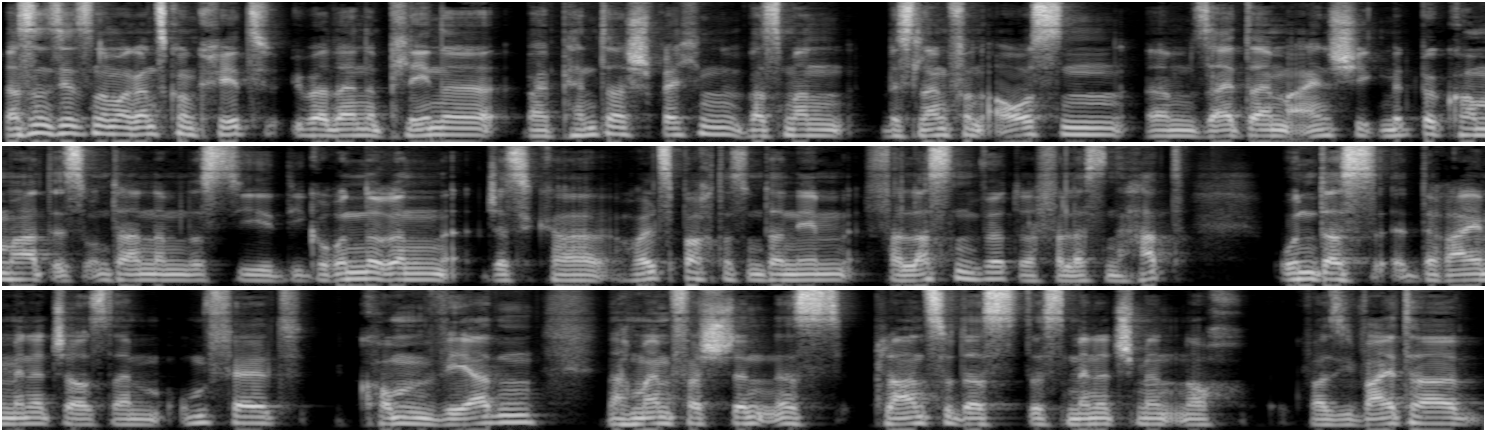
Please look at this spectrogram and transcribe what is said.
Lass uns jetzt nochmal ganz konkret über deine Pläne bei Penta sprechen. Was man bislang von außen ähm, seit deinem Einstieg mitbekommen hat, ist unter anderem, dass die, die Gründerin Jessica Holzbach das Unternehmen verlassen wird oder verlassen hat und dass drei Manager aus deinem Umfeld kommen werden. Nach meinem Verständnis planst du das, das Management noch quasi weiter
